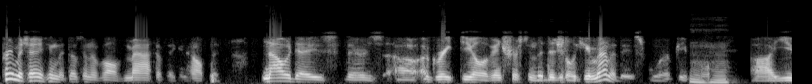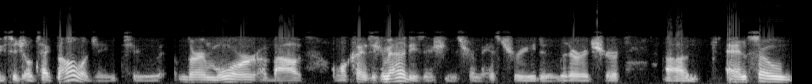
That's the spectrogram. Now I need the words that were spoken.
pretty much anything that doesn't involve math if they can help it. Nowadays, there's uh, a great deal of interest in the digital humanities where people mm-hmm. uh, use digital technology to learn more about all kinds of humanities issues from history to literature. Um, and so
